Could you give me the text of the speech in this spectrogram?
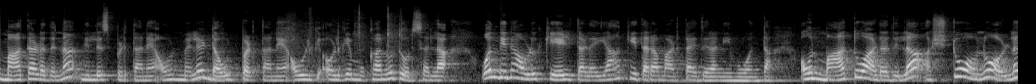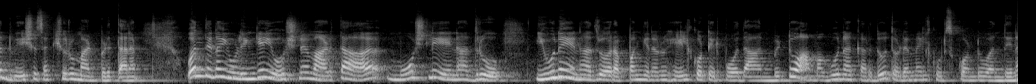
ಮಾತಾಡೋದನ್ನು ನಿಲ್ಲಿಸ್ಬಿಡ್ತಾನೆ. ಅವಳ ಮೇಲೆ ಡೌಟ್ ಪಡ್ತಾನೆ. ಅವಳಿಗೆ ಅವಳಿಗೆ ಮುಖನೂ ತೋರಿಸಲ್ಲ. ಒಂದಿನ ಅವಳು ಕೇಳ್ತಾಳೆ, ಯಾಕೆ ಈ ಥರ ಮಾಡ್ತಾ ಇದ್ದೀರಾ ನೀವು? ಅಂತ. ಅವ್ನು ಮಾತು ಆಡೋದಿಲ್ಲ. ಅಷ್ಟು ಅವನು ಅವಳನ್ನ ದ್ವೇಷಿಸಕ್ಕೆ ಶುರು ಮಾಡಿಬಿಡ್ತಾನೆ. ಒಂದಿನ ಇವಳು ಹಿಂಗೆ ಯೋಚನೆ ಮಾಡ್ತಾ, ಮೋಸ್ಟ್ಲಿ ಏನಾದರೂ, ಇವನೇ ಏನಾದರೂ ಅವ್ರ ಅಪ್ಪಂಗೆ ಏನಾದ್ರು ಹೇಳ್ಕೊಟ್ಟಿರ್ಬೋದಾ? ಅಂದ್ಬಿಟ್ಟು ಆ ಮಗುನ ಕರೆದು ತೊಡೆ ಮೇಲೆ ಕೂರಿಸ್ಕೊಂಡು ಒಂದಿನ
